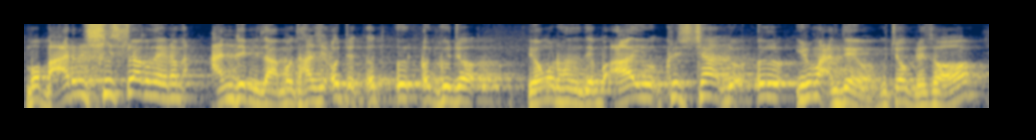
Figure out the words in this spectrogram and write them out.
뭐 말을 실수하거나 이러면 안 됩니다. 뭐 다시, 어쩌, 어, 어, 어, 그저, 영어로 하는데, 뭐, 아유, 크리스찬, 어, 어, 이러면 안 돼요. 그죠? 그래서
